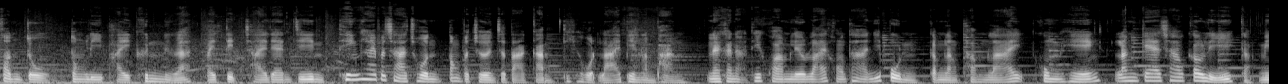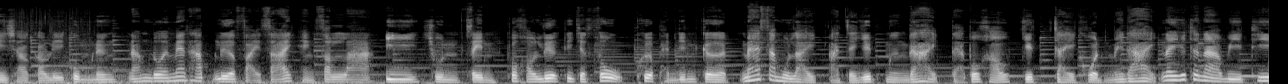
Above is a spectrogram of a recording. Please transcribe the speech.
ซอนโจ ต้องรีภัยขึ้นเหนือไปติดชายแดนจีน ทิ้งให้ประชาชนต้องเผชิญชะตากรรมที่โหดร้ายเพียงลำพัง ในขณะที่ความเลวร้ายของทหารญี่ปุ่นกำลังทำร้ายข่มเหงลังแกชาวเกาหลีกับมีชาวเกาหลีกลุ่มหนึ่งนำโดยแม่ทัพเรือฝ่ายซ้ายแห่งซอนลา อีชุนซิน พวกเขาเลือกที่จะสู้เพื่อแผ่นดินเกิด แม้ซามูไรอาจจะยึดเมืองได้ แต่พวกเขายึดใจคนไม่ได้ ในยุทธนาวีที่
